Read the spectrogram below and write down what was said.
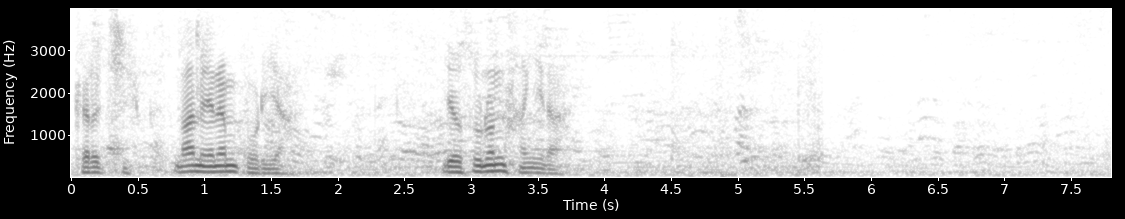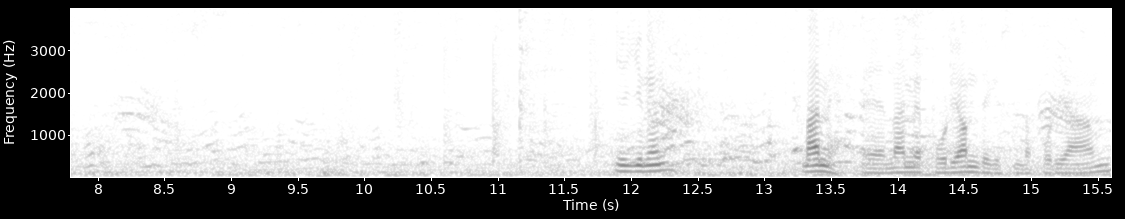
그렇지. 남해는 보리야. 여수는 항이라. 여기는 남해, 예, 남해 보리암 되겠습니다. 보리암.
